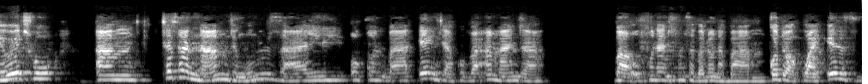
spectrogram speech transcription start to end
Yewethu um thetha nam ndingumzali oqonda uba eyi ndiyakuva amanda uba ufuna ndifundise abantwana bam. Kodwa kwa ezi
